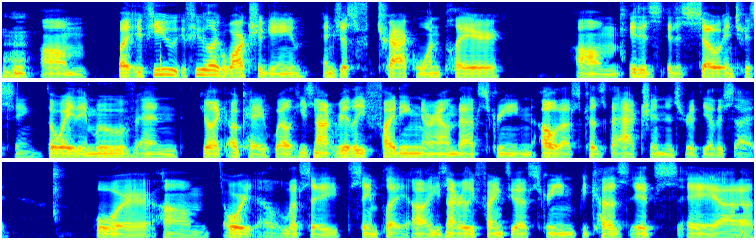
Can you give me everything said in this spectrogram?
hmm Um, but if you if you like watch a game and just track one player, um, it is it is so interesting the way they move, and you're like, okay, well, he's not really fighting around that screen. Oh, that's because the action is for the other side. Or um, or uh, let's say same play. Uh, he's not really fighting through that screen because it's a uh,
